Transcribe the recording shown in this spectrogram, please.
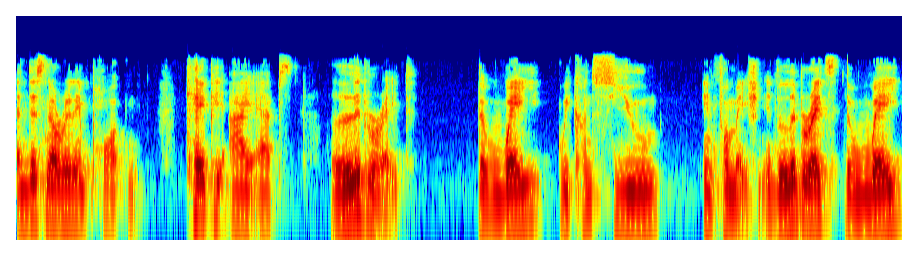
and this is now really important, KPI apps liberate the way we consume information. It liberates the way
